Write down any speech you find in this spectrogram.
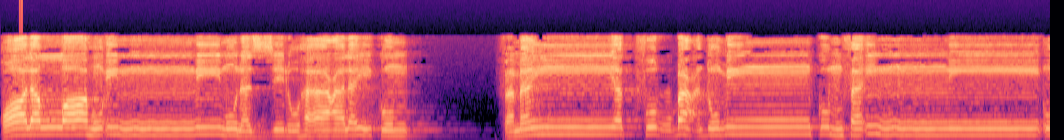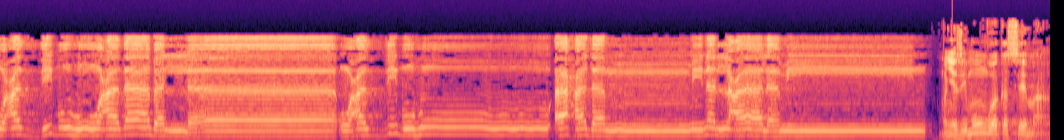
Qala allah inni munazzilha alaykum. فمن يكفر بعد منكم فإني أعذبه عذابا لا أعذبه أحدا من العالمين Mwenyezi Mungu akasema,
